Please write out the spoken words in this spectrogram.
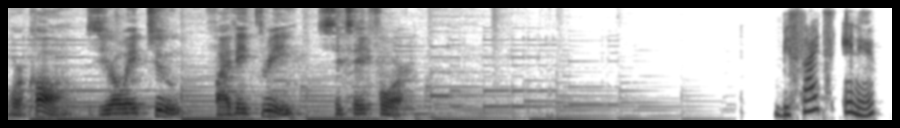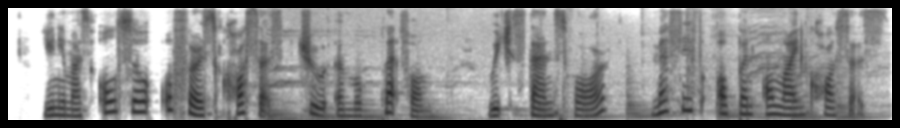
or call 082 583 684. Besides eLEAP, Unimas also offers courses through a MOOC platform, which stands for Massive Open Online Courses.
